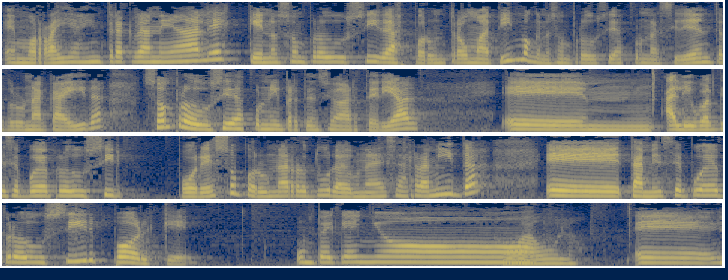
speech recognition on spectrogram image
hemorragias intracraneales que no son producidas por un traumatismo, que no son producidas por un accidente, por una caída, son producidas por una hipertensión arterial. Eh, al igual que se puede producir por eso, por una rotura de una de esas ramitas, eh, también se puede producir porque un pequeño coágulo. Eh,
